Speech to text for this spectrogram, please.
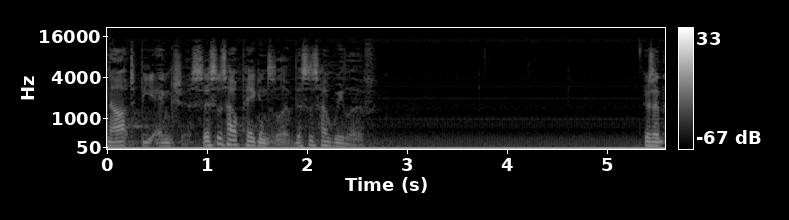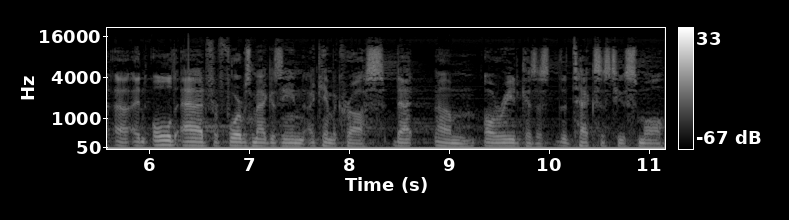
not be anxious. This is how pagans live, this is how we live. There's an, uh, an old ad for Forbes magazine I came across that um, I'll read because the text is too small.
